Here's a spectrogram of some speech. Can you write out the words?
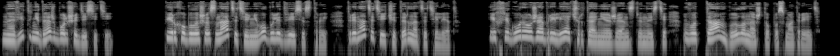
«На вид не дашь больше десяти». Пирху было шестнадцать, и у него были две сестры, тринадцати и четырнадцати лет. Их фигуры уже обрели очертания женственности, вот там было на что посмотреть.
